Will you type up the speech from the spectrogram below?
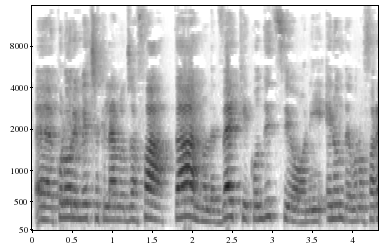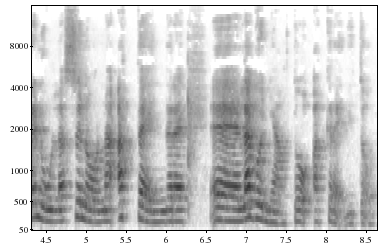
eh, coloro invece che l'hanno già fatta hanno le vecchie condizioni e non devono fare nulla se non attendere eh, l'agognato a credito.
